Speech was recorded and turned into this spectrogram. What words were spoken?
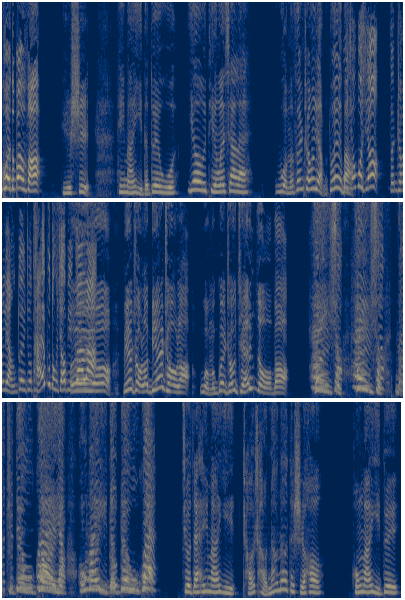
快的办法。于是，黑蚂蚁的队伍又停了下来。我们分成两队吧？不行，不行，分成两队就抬不动小饼干了。哎，别吵了，别吵了，我们快朝前走吧。嘿咻嘿咻，哪支队伍快呀？红蚂蚁的队伍快。就在黑蚂蚁吵吵闹闹的时候，红蚂蚁队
